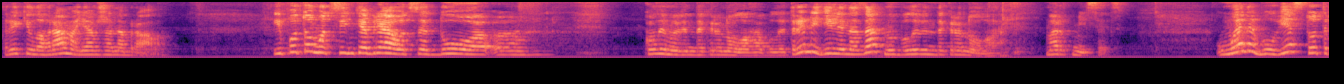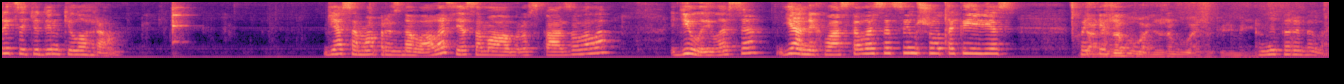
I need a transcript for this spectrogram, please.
3 кілограма я вже набрала. І потім от сентября, оце до. Е, коли ми в ендокринолога були? Три неділі назад ми були в ендокринолога. Март місяць. У мене був вес 131 кілограм. Я сама признавалась, я сама вам розказувала, ділилася. Я не хвасталася цим, що такий вес. Да, не забувай, не забувай за пельмені. Не перебивай.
